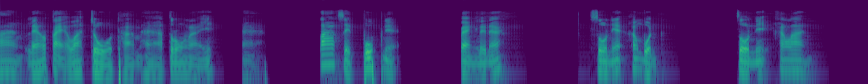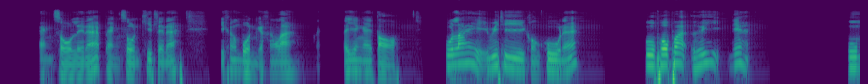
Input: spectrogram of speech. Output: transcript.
ล่าง แล้วแต่ว่าโจทย์ถามหาตรงไหนอ่าลากเสร็จปุ๊บเนี่ยแบ่งเลยนะ โซนเนี้ยข้างบน โซนนี้ข้างล่าง แบ่งโซนเลยนะ แบ่งโซนคิดเลยนะ มีข้างบนกับข้างล่าง แล้วยังไงต่อ ครูไล่วิธีของครูนะ ครูพบว่าเอ้ย เนี่ย มุม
